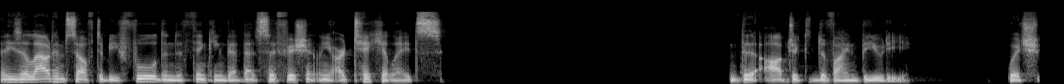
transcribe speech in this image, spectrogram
that he's allowed himself to be fooled into thinking that that sufficiently articulates the object of divine beauty, which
